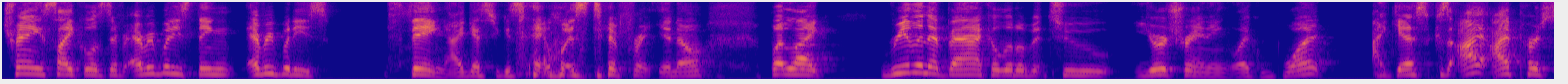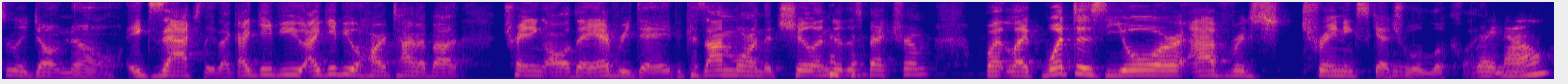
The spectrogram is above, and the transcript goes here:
training cycle is different. Everybody's thing, everybody's thing, I guess you could say, was different. You know, but like reeling it back a little bit to your training, like what I guess because I I personally don't know exactly. Like I give you I give you a hard time about training all day every day because I'm more on the chill end of the spectrum. But like, what does your average training schedule look like right now,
